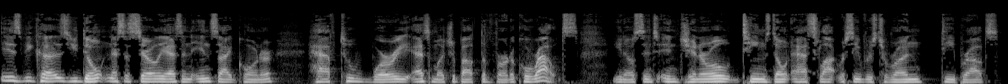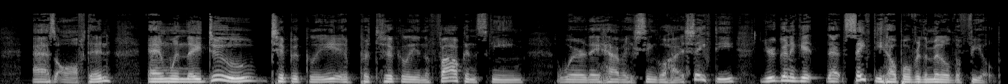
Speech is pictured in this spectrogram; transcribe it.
is because you don't necessarily, as an inside corner, have to worry as much about the vertical routes. You know, since in general, teams don't ask slot receivers to run deep routes as often. And when they do, typically, eh, particularly in the Falcon scheme, where they have a single high safety, you're going to get that safety help over the middle of the field.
